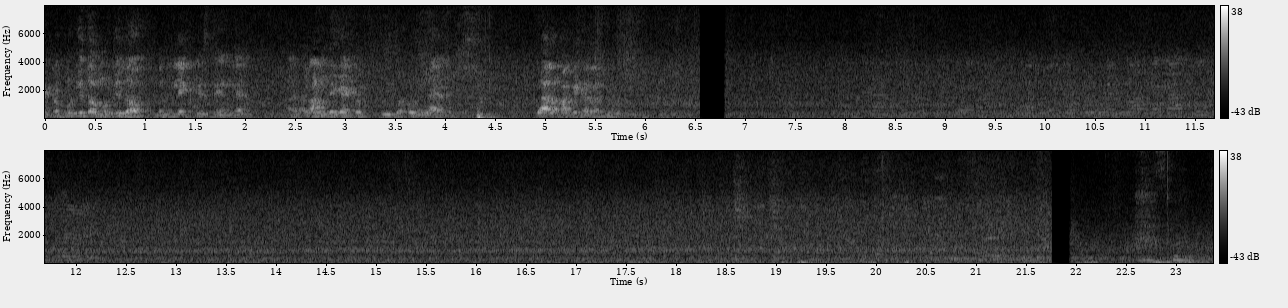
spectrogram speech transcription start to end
একটা মুরগি দাও মুরগি দাও মানে লেগ পিস দিন না রাম দেখে একটা ই দপন যায় গাল বাকি ডালা দিব Thank you.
